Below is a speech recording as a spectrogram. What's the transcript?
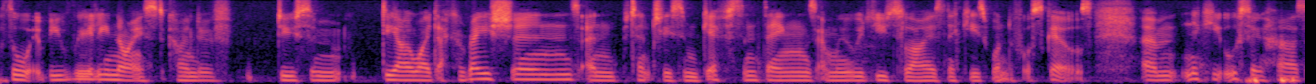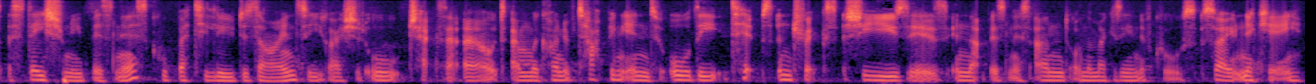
thought it'd be really nice to kind of do some DIY decorations and potentially some gifts and things, and we would utilise Nicki's wonderful skills. Um, Nicki also has a stationery business called Betty Lou Design, so you guys should all check that out. And we're kind of tapping into all the tips and tricks she uses in that business and on the magazine, of course. So, Nicki,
